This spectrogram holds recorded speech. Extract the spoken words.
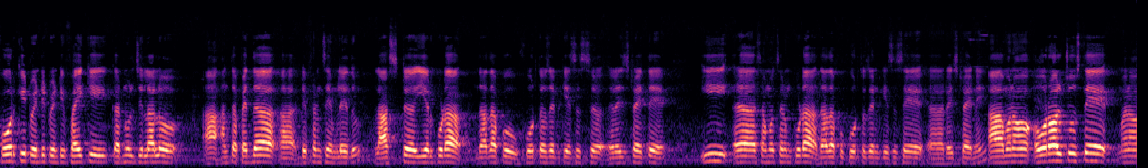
ఫోర్కి ట్వంటీ ట్వంటీ ఫైవ్కి కర్నూలు జిల్లాలో uh, అంత పెద్ద డిఫరెన్స్ ఏం లేదు. లాస్ట్ ఇయర్ కూడా దాదాపు ఫోర్ థౌజండ్ కేసెస్ రిజిస్టర్ అయితే ఈ సంవత్సరం కూడా దాదాపు ఫోర్ థౌజండ్ కేసెస్ రిజిస్టర్ అయినాయి. మనం ఓవరాల్ చూస్తే మనం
